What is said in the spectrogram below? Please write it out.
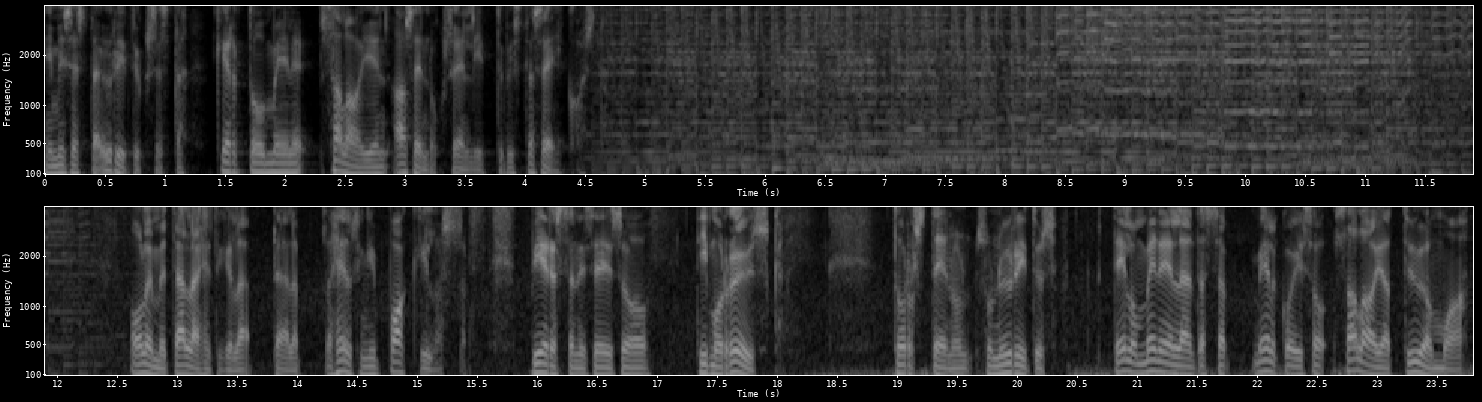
nimisestä yrityksestä kertoo meille salaajien asennukseen liittyvistä seikoista. Olemme tällä hetkellä täällä Helsingin Pakilassa. Vieressäni seisoo Timo Röyskö. Torsteen on sun yritys. Teillä on meneillään tässä melko iso salaaja työmaa.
